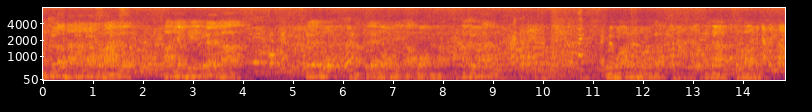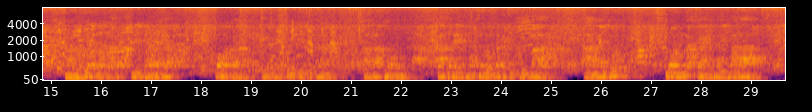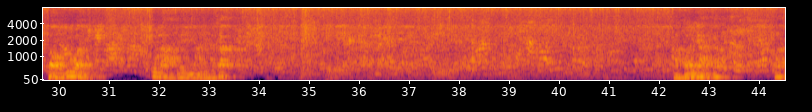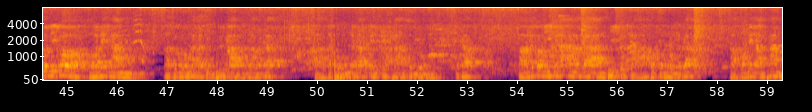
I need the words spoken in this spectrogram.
มาเชิญรับประทานอาหารตามสบายเรื่องอาเตรียมเพลงไว้ได้แต่ละแต่ละโต๊ะนะครับจะได้ร้องเพลงขับกล่อมนะครับมาเชิญท่านโดยพรกันโทนะครับ อาจารย์ของเราเที่ยวต่อนี้ไปนะครับ ก็จะเชิญแขกผู้มีเกียรติทุกท่านรับชมการแสดงของสมรมนักศิลป์พื้นบ้านอ่าในชุดมนมัดใจไทยท่าล่า ต่อด้วยกุหลาบเลนูนะครับขออนุญาตนะครับช่วงนี้ก็ขอแนะนำชมรมนาฏศิลป์พื้นบ้านของเรานะครับอ่ากระผมนะครับเป็นประธานชมรมนะครับแล้วก็มีคณะกรรมการที่ปรึกษาของชมรมนะครับขอแนะนำท่าน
